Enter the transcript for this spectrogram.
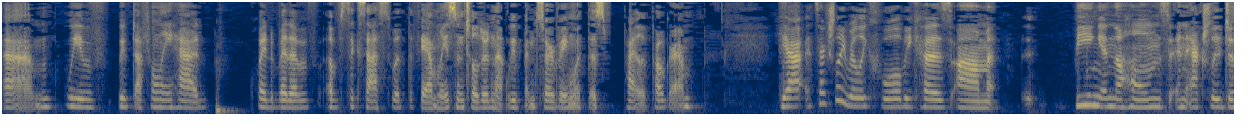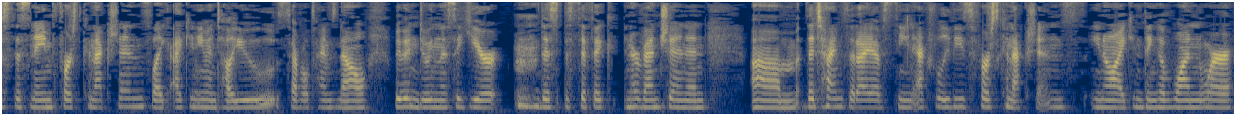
um, we've we've definitely had quite a bit of, of success with the families and children that we've been serving with this pilot program. Yeah, it's actually really cool because um, being in the homes and actually just this name, First Connections, like I can even tell you several times now, we've been doing this a year, this specific intervention, and um, the times that I have seen actually these first connections. You know, I can think of one where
